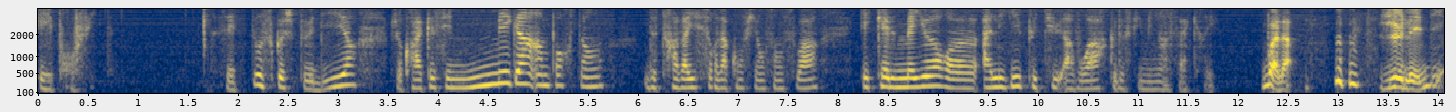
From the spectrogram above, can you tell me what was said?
et profite. C'est tout ce que je peux dire. Je crois que c'est méga important de travailler sur la confiance en soi et quel meilleur euh, allié peux-tu avoir que le féminin sacré? Voilà, je l'ai dit.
